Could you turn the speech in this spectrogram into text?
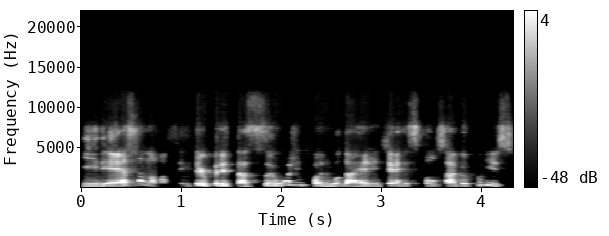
E essa nossa interpretação a gente pode mudar e a gente é responsável por isso.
